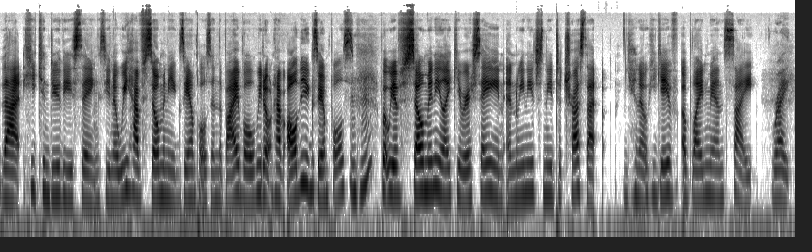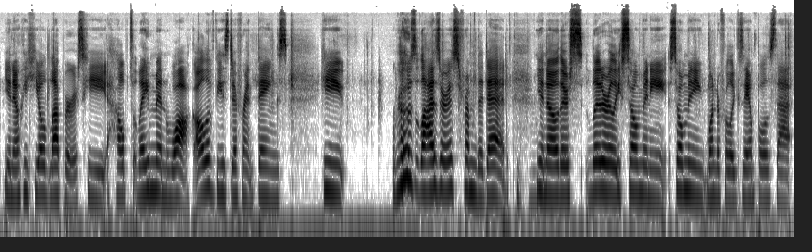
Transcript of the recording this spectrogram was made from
that he can do these things. You know, we have so many examples in the Bible. We don't have all the examples, mm-hmm. but we have so many, like you were saying, and we need, just need to trust that. You know, he gave a blind man sight. Right. You know, he healed lepers. He helped lame men walk. All of these different things. He rose Lazarus from the dead. Mm-hmm. You know, there's literally so many so many wonderful examples that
